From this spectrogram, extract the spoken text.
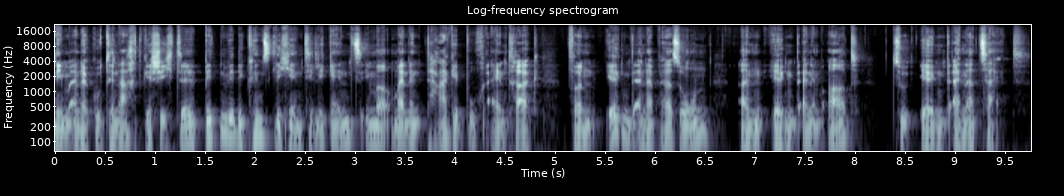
Neben einer Gute-Nacht-Geschichte bitten wir die künstliche Intelligenz immer um einen Tagebucheintrag von irgendeiner Person an irgendeinem Ort zu irgendeiner Zeit.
